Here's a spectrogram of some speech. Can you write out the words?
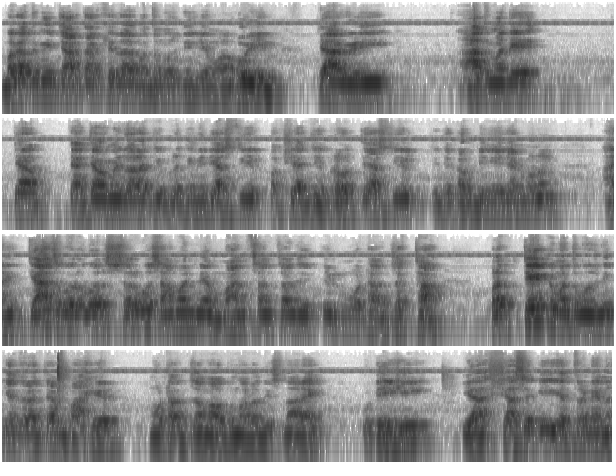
बघा तुम्ही चार तारखेला मतमोजणी जेव्हा होईल त्यावेळी आतमध्ये त्या त्या त्या उमेदवाराचे प्रतिनिधी असतील पक्षाचे प्रवक्ते असतील तिथे काउंटिंग एजंट म्हणून. आणि त्याचबरोबर सर्वसामान्य माणसांचा देखील मोठा जथ्था प्रत्येक मतमोजणी केंद्राच्या बाहेर मोठा जमाव तुम्हाला दिसणार आहे. कुठेही या शासकीय यंत्रणेनं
